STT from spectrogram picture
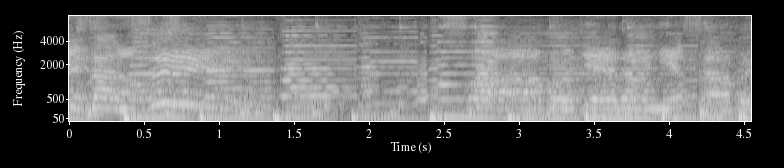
есть донцы, славу дедов не забыли,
